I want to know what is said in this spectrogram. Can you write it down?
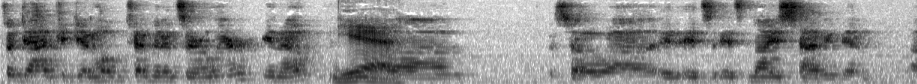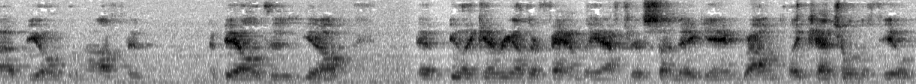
so dad could get home ten minutes earlier. You know. Yeah. Um, so uh, it, it's it's nice having them uh, be old enough and, and be able to you know be like every other family after a Sunday game, go out and play catch on the field.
